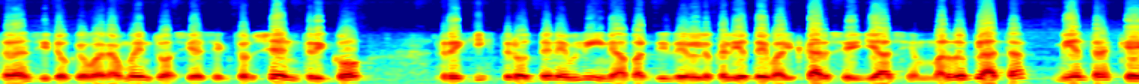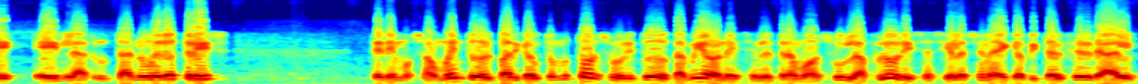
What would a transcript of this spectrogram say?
tránsito que va en aumento hacia el sector céntrico, registro de neblina a partir de la localidad de Balcarce y hacia Mar del Plata, mientras que en la ruta número 3 tenemos aumento del parque automotor, sobre todo camiones, en el tramo azul Las Flores hacia la zona de Capital Federal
